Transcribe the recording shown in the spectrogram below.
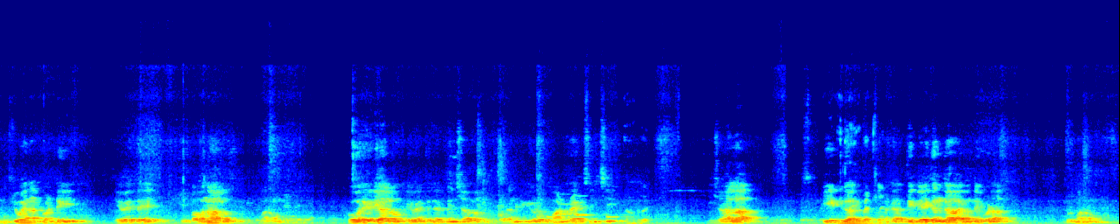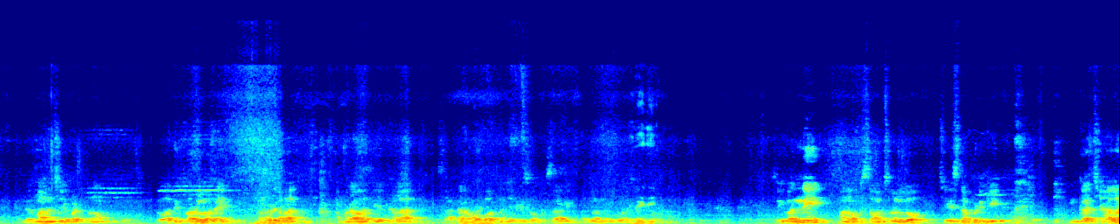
ముఖ్యమైనటువంటి ఏవైతే ఈ భవనాలు మనం కోర్ ఏరియాలో ఏవైతే నిర్మించాలో వాటన్నిటికీ కూడా కాంట్రాక్ట్స్ ఇచ్చి చాలా స్పీడ్గా అంటే అతి వేగంగా అవన్నీ కూడా ఇప్పుడు మనం నిర్మాణం చేపడుతున్నాం. సో అతి త్వరలోనే మన కళ అమరావతి కళ సాకారం అవబోతుందని చెప్పేసి ఒకసారి ప్రజలందరూ కూడా సో ఇవన్నీ మనం ఒక సంవత్సరంలో చేసినప్పటికీ ఇంకా చాలా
